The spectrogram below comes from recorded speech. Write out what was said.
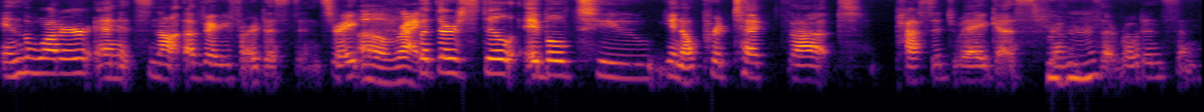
in the water, and it's not a very far distance, right? oh, right. But they're still able to, you know, protect that passageway, I guess, from Mhm. the rodents, and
